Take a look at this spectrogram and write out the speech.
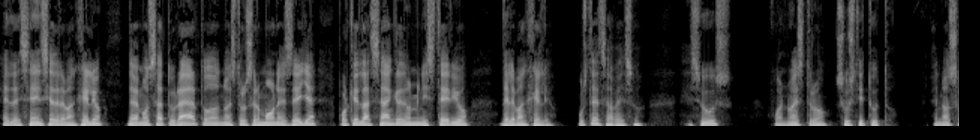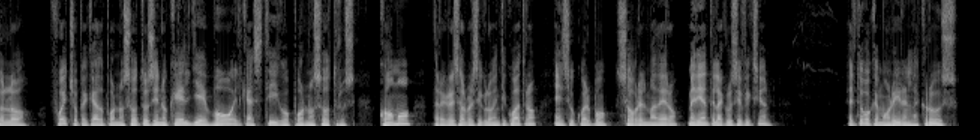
es la esencia del Evangelio. Debemos saturar todos nuestros sermones de ella porque es la sangre de un ministerio del Evangelio. Usted sabe eso. Jesús fue nuestro sustituto. Él no solo fue hecho pecado por nosotros, sino que Él llevó el castigo por nosotros. ¿Cómo? De regreso al versículo 24, en su cuerpo sobre el madero, mediante la crucifixión. Él tuvo que morir en la cruz.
